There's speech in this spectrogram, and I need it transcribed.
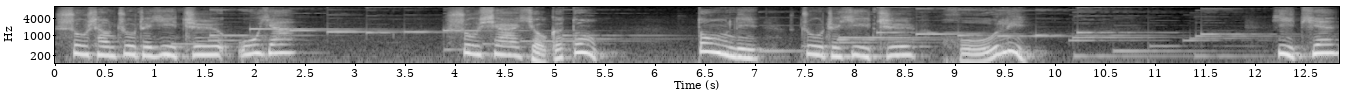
树上住着一只乌鸦。树下有个洞，洞里住着一只狐狸。一天，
